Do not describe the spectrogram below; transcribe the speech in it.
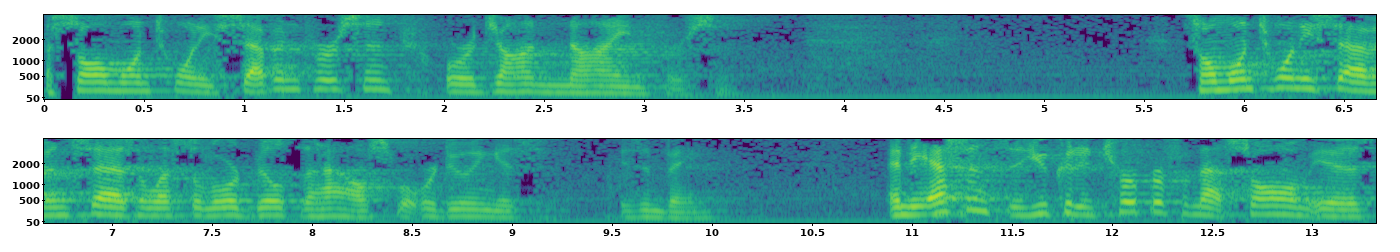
a Psalm 127 person or a John 9 person. Psalm 127 says, Unless the Lord builds the house, what we're doing is, is in vain. And the essence that you could interpret from that psalm is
